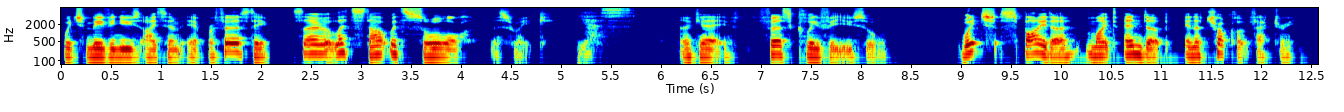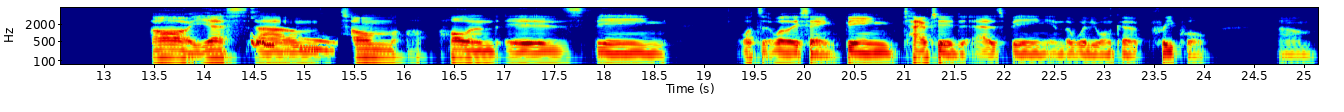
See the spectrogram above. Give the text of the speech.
which movie news item it refers to. So let's start with Saul this week. Yes. Okay, first clue for you, Saul. Which spider might end up in a chocolate factory? Oh yes. Um, Tom Holland is being what's it, what are they saying? Being touted as being in the Willy Wonka prequel, um,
